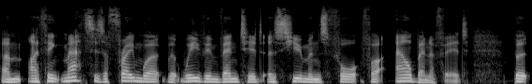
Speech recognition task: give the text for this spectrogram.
um, I think maths is a framework that we've invented as humans for, for our benefit but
